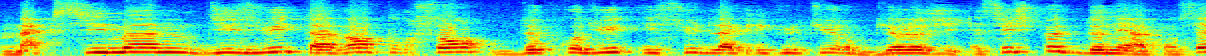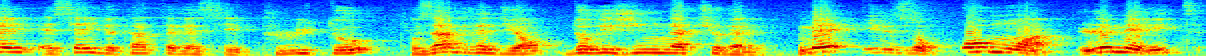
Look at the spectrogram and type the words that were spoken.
maximum 18 à 20% de produits issus de l'agriculture biologique. Et si je peux te donner un conseil, essaye de t'intéresser plutôt aux ingrédients d'origine naturelle. Mais ils ont au moins le mérite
